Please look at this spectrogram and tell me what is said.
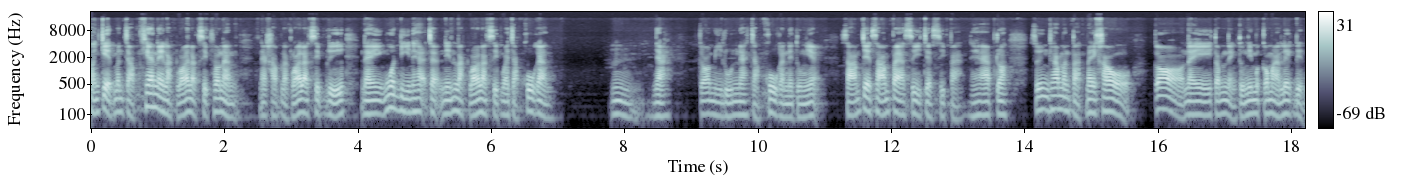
สังเกตมันจับแค่ในหลักร้อยหลักสิบเท่านั้นนะครับหลักร้อยหลักสิบหรือในงวดนี้นะฮะจะเน้นหลักร้อยหลักสิบมาจับคู่กัน อืมนะก็มีลุ้นนะจับคู่กันในตรงเนี้ยสามเจ็ดสามแปดสี่เจ็ดสี่แปดนะครับเนาะซึ่งถ้ามันตัดไม่เข้า ก็ในตำแหน่งตรงนี้มันก็มาเลขเด่น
